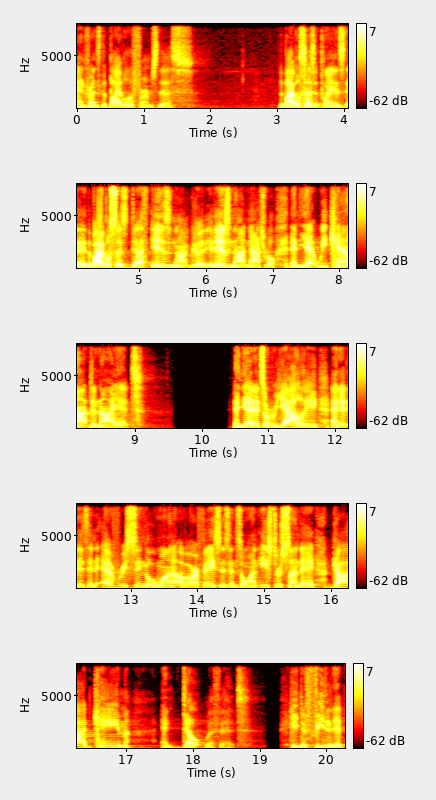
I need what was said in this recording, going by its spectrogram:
And friends, the Bible affirms this. The Bible says it plain as day. The Bible says death is not good, it is not natural, and yet we cannot deny it. And yet it's a reality and it is in every single one of our faces. And so on Easter Sunday, God came and dealt with it. He defeated it,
